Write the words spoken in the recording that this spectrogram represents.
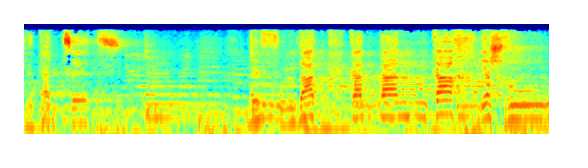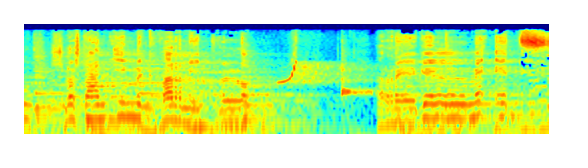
תקצץ. בפונדק קטן כך ישבו שלושתן עם קברניט ולא רגל מעץ.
